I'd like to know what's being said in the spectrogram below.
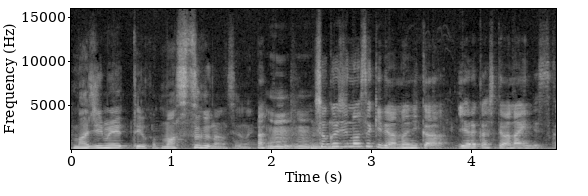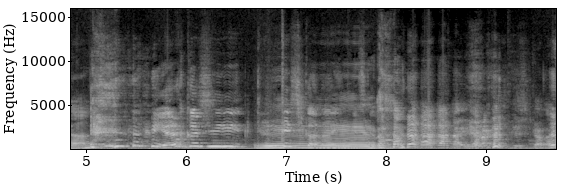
真面目っていうかまっすぐなんですよね。食事の席では何かやらかしてはないんですか？やらかしってしかないんですけど。やらかしてしかない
